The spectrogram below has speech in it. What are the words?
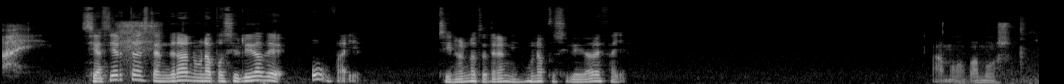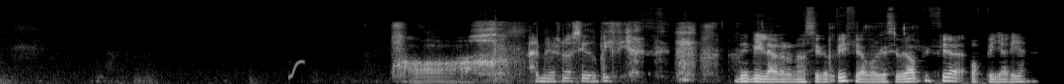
Ay, Si aciertas tendrán una posibilidad de un fallo. Si no, no tendrán ninguna posibilidad de fallar. Vamos, vamos. Oh, al menos no ha sido pifia. De milagro no ha sido pifia, porque si hubiera pifia os pillarían.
